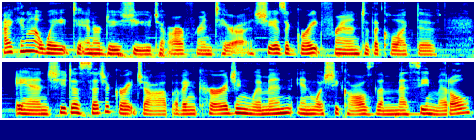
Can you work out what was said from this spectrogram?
I cannot wait to introduce you to our friend Tarah. She is a great friend to the collective, and she does such a great job of encouraging women in what she calls the messy middle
